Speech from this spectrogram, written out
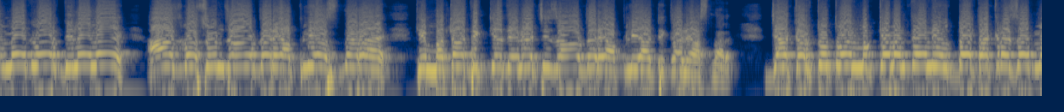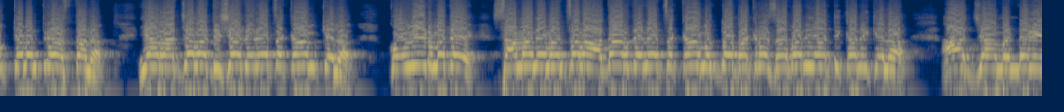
उमेदवार दिलेले आजपासून जबाबदारी आपली असणार आहे की मताधिक्य देण्याची जबाबदारी आपली या ठिकाणी असणार आहे. ज्या कर्तृत्वान मुख्यमंत्र्यांनी उद्धव ठाकरे साहेब मुख्यमंत्री असताना या राज्याला दिशा देण्याचं काम केलं. कोविडमध्ये सामान्य माणसाला आधार देण्याचं काम उद्धव ठाकरे साहेबांनी या ठिकाणी केलं. आज ज्या मंडळी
